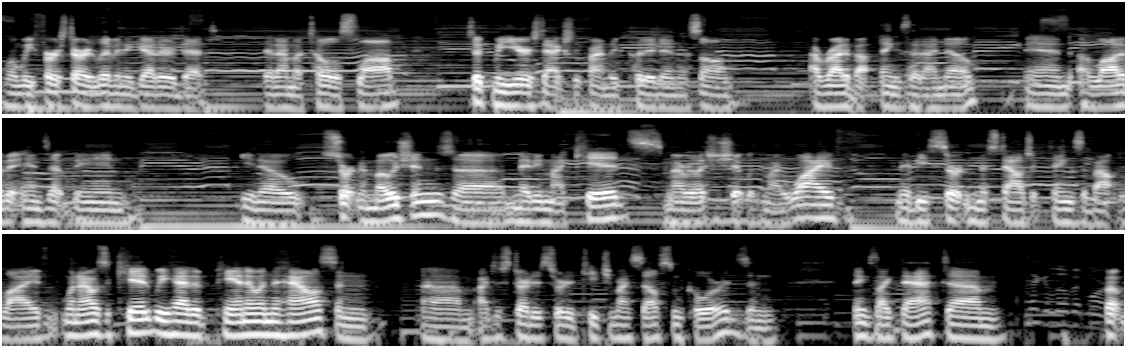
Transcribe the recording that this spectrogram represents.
when we first started living together that that I'm a total slob. It took me years to actually finally put it in a song. I write about things that I know, and a lot of it ends up being, you know, certain emotions, uh, maybe my kids, my relationship with my wife, maybe certain nostalgic things about life. When I was a kid, we had a piano in the house, and um, I just started sort of teaching myself some chords and things like that. Um, but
